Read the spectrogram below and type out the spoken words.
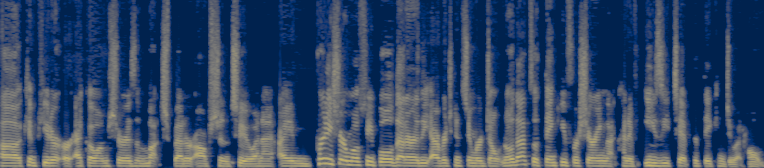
uh, computer or Echo, I'm sure is a much better option too. And I, I'm pretty sure most people that are the average consumer don't know that. So thank you for sharing that kind of easy tip that they can do at home.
